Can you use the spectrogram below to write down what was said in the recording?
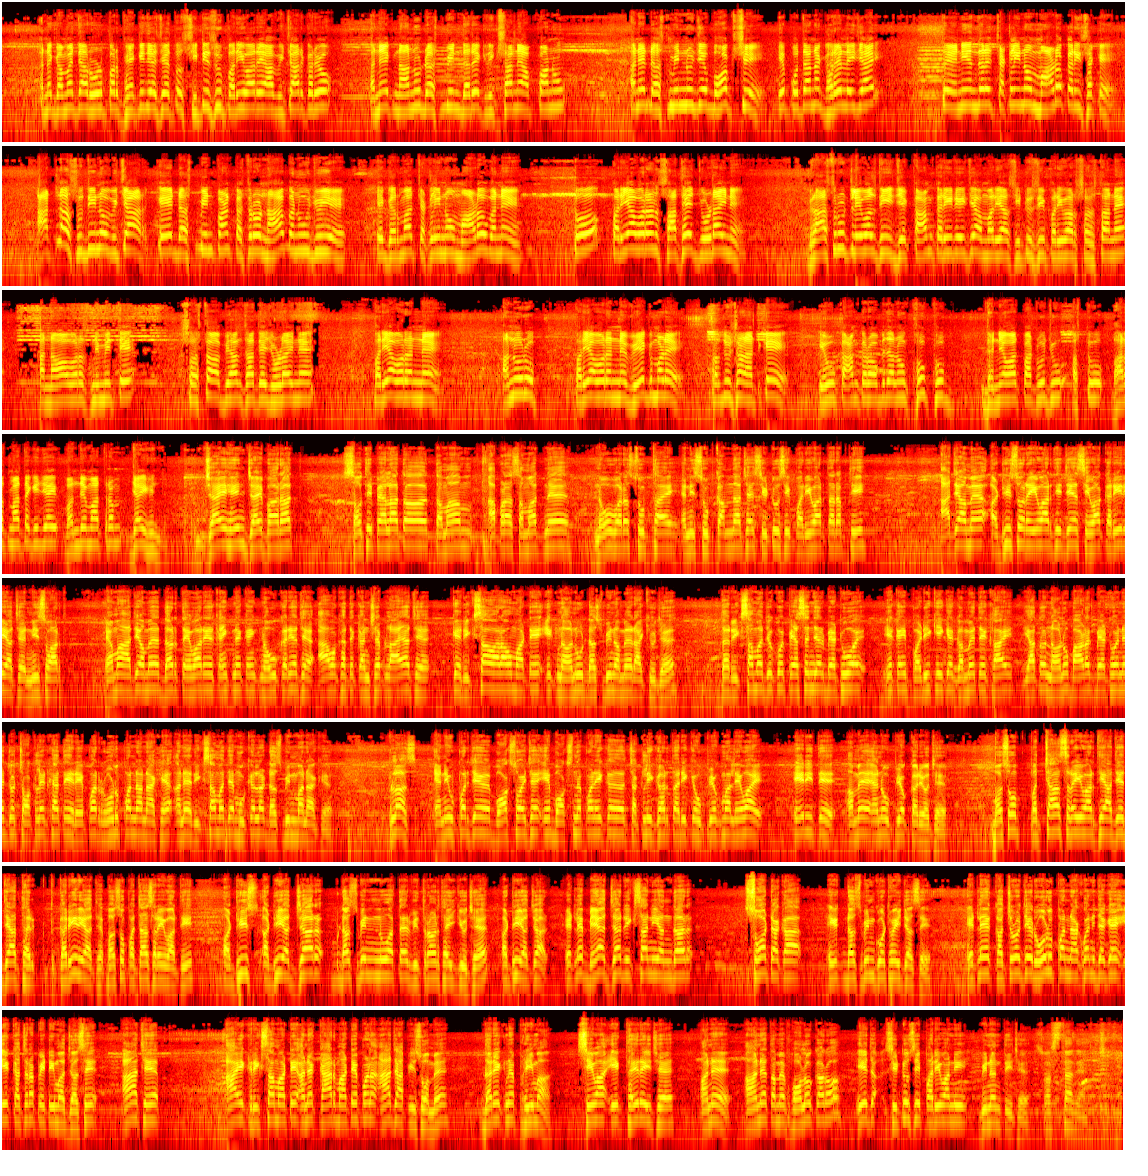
અને ગમે ત્યાં રોડ પર ફેંકી દે છે, તો સિટી શું પરિવારે આ વિચાર કર્યો? અને એક નાનું ડસ્ટબિન દરેક રિક્ષાને આપવાનું. અને ડસ્ટબિનનું જે બોક્સ છે, એ પોતાના ઘરે લઈ જાય તો એની અંદર ચકલીનો માળો કરી શકે. આટલા સુધીનો વિચાર કે ડસ્ટબિન પણ કચરો ના બનવું જોઈએ, એ ઘરમાં ચકલીનો માળો બને, તો પર્યાવરણ સાથે જોડાઈને ગ્રાસરૂટ લેવલથી જે કામ કરી રહી છે, અમારી આ સીટુસી પરિવાર સંસ્થાને, આ નવા વર્ષ નિમિત્તે સ્વચ્છતા અભિયાન સાથે જોડાઈને પર્યાવરણને અનુરૂપ પર્યાવરણને વેગ મળે, પ્રદૂષણ અટકે એવું કામ કરવા બદલ હું ખૂબ ખૂબ ધન્યવાદ પાઠવું છું. અસ્તુ, ભારત માતા કી જય. વંદે માતરમ. જય હિન્દ. જય હિન્દ, જય ભારત. સૌથી પહેલાં તો તમામ આપણા સમાજને નવું વર્ષ શુભ થાય, એની શુભકામના છે સી પરિવાર તરફથી. આજે અમે અઢીસો રવિવારથી જે સેવા કરી રહ્યા છે નિસ્વાર્થ, એમાં આજે અમે દર તહેવારે કંઈક ને કંઈક નવું કરીએ છીએ. આ વખતે કન્સેપ્ટ લાયા છે કે રિક્ષાવાળાઓ માટે એક નાનું ડસ્ટબિન અમે રાખ્યું છે. તો રિક્ષામાં જો કોઈ પેસેન્જર બેઠું હોય, એ કંઈ પડીકી કે ગમે તે ખાય, યા તો નાનું બાળક બેઠું હોય ને જો ચોકલેટ ખાય, તો એ રેપર રોડ ઉપર ના નાખે અને રિક્ષામાં જે મૂકેલા ડસ્ટબિનમાં નાખે. પ્લસ એની ઉપર જે બોક્સ હોય છે, એ બોક્સને પણ એક ચકલી ઘર તરીકે ઉપયોગમાં લેવાય, એ રીતે અમે એનો ઉપયોગ કર્યો છે. બસો પચાસ રવિવારથી આજે જ્યાં કરી રહ્યા છે, બસો પચાસ રવિવારથી અઢી અઢી હજાર ડસ્ટબિનનું અત્યારે વિતરણ થઈ ગયું છે, અઢી હજાર. એટલે બે હજાર રિક્ષાની અંદર સો ટકા એક ડસ્ટબિન ગોઠવાઈ જશે. એટલે કચરો જે રોડ ઉપર નાખવાની જગ્યાએ એ કચરા પેટીમાં જશે. આ છે, આ એક રિક્ષા માટે અને કાર માટે પણ આ જ આપીશું અમે. દરેકને ફ્રીમાં. સેવા એક થઈ રહી છે અને આને તમે ફોલો કરો. એ જ સી પરિવારની વિનંતી છે. ત્યાં.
